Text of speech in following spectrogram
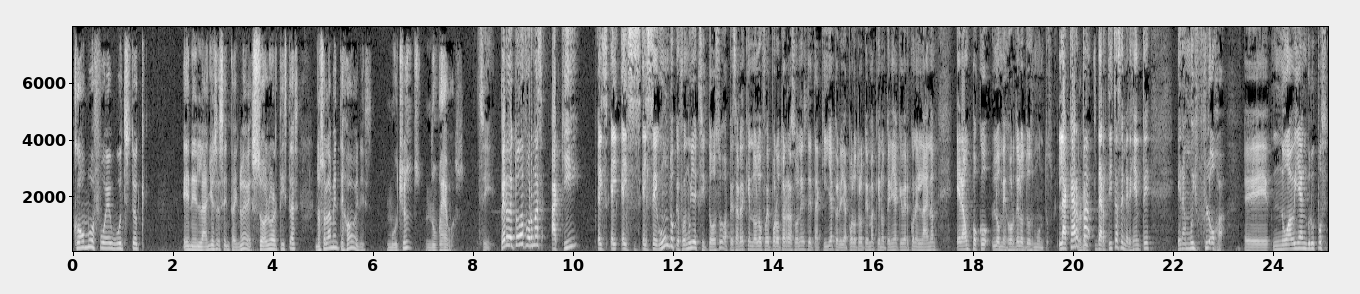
¿Cómo fue Woodstock en el año 69? Solo artistas, no solamente jóvenes, muchos nuevos. Sí, pero de todas formas, aquí el, segundo que fue muy exitoso, a pesar de que no lo fue por otras razones de taquilla, pero ya por otro tema que no tenía que ver con el lineup, era un poco lo mejor de los dos mundos. La carpa de artistas emergentes era muy floja. Eh, no habían grupos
